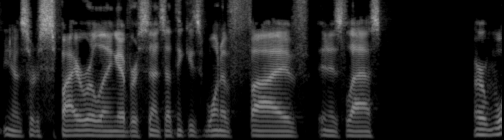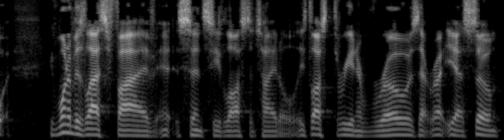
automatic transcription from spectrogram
you know sort of spiraling ever since. I think he's one of five in his last, or one of his last five eh, since he lost the title. He's lost three in a row. Is that right? Yeah. So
